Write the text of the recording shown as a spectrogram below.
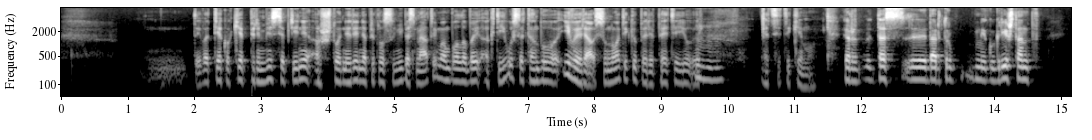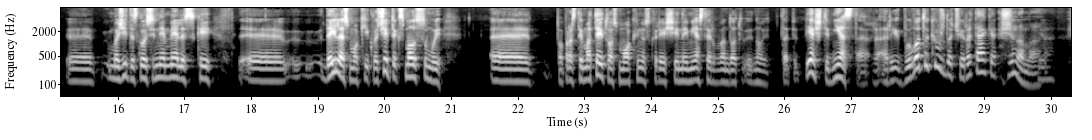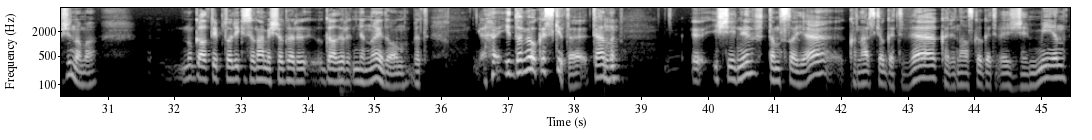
Tai va tie kokie pirmi septyni, aštuoneri nepriklausomybės metai man buvo labai aktyvūs ir ten buvo įvairiausių nuotikių, peripetijų ir mhm. atsitikimų. Ir tas dar, jeigu grįžtant E, mažytis klausinėmėlis, kai e, dailės mokykla, šiaip tik smalsumui, e, paprastai matai tuos mokinius, kurie išeina į miestą ir bando nu, piešti miestą. Ar, ar buvo tokių užduočių, yra tekę? Žinoma, ja. žinoma. Nu, gal taip toli iki senamišio gal, gal ir nenuėdavom, bet įdomiau kas kita. Ten mhm E, išeini tamsoje, Konarskio gatve, Kalinausko gatve žemyn,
